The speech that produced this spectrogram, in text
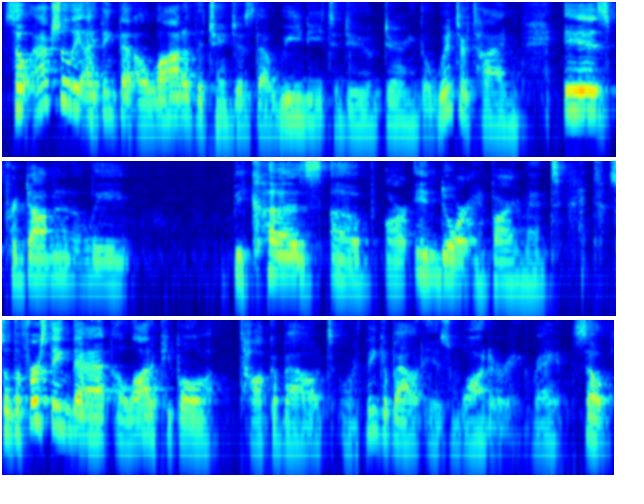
So actually, I think that a lot of the changes that we need to do during the wintertime is predominantly because of our indoor environment. So the first thing that a lot of people talk about or think about is watering, right? So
